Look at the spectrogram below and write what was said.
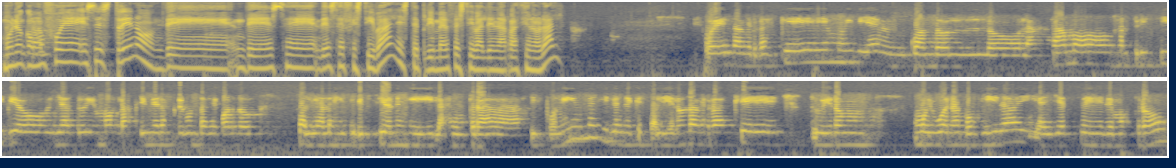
Bueno, ¿cómo fue ese estreno de, de, ese, de este festival, este primer festival de narración oral? Pues la verdad es que muy bien. Cuando lo lanzamos al principio ya tuvimos las primeras preguntas de cuando salían las inscripciones y las entradas disponibles y desde que salieron la verdad es que tuvieron muy buena acogida y ayer se demostró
